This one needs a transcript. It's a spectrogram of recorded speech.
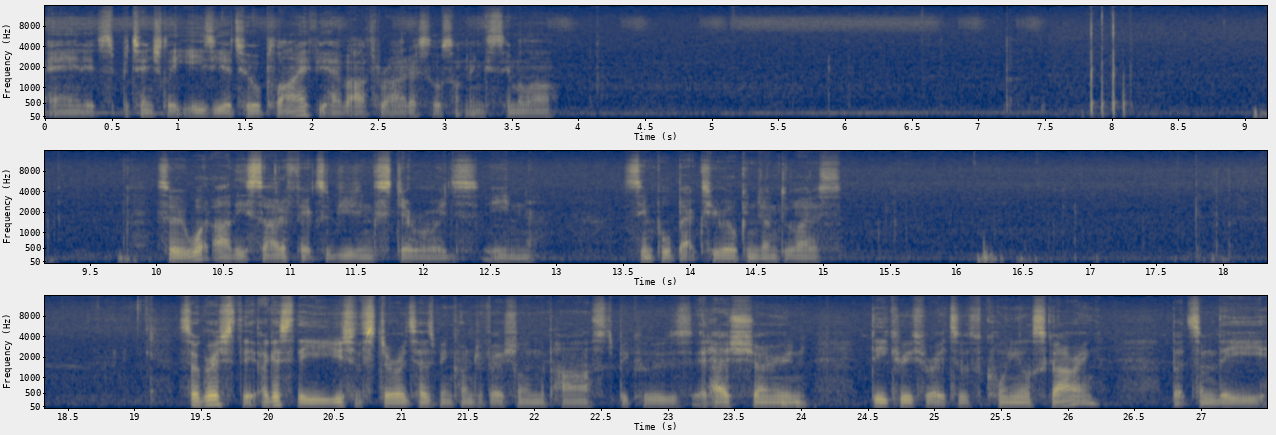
and it's potentially easier to apply if you have arthritis or something similar. So, what are the side effects of using steroids in simple bacterial conjunctivitis? So, I guess, the, I guess the use of steroids has been controversial in the past because it has shown decreased rates of corneal scarring, but some of the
